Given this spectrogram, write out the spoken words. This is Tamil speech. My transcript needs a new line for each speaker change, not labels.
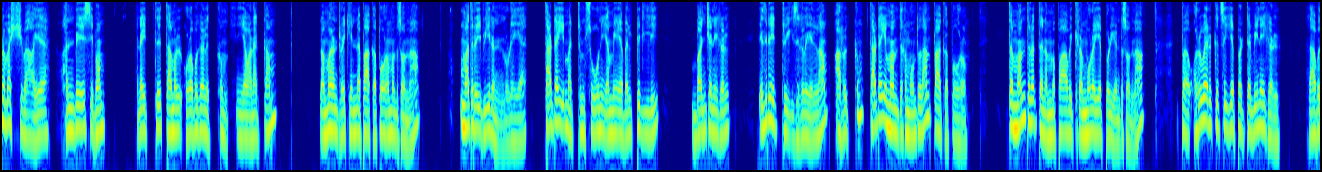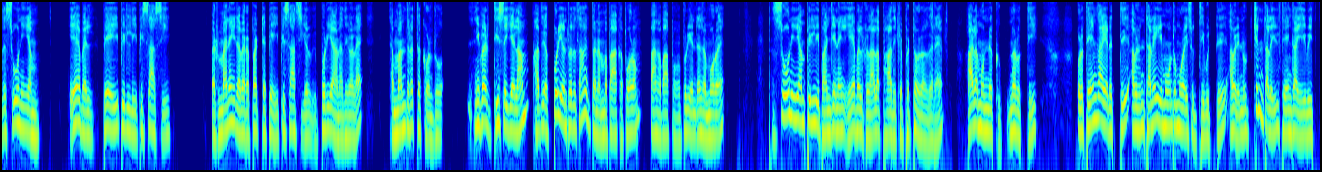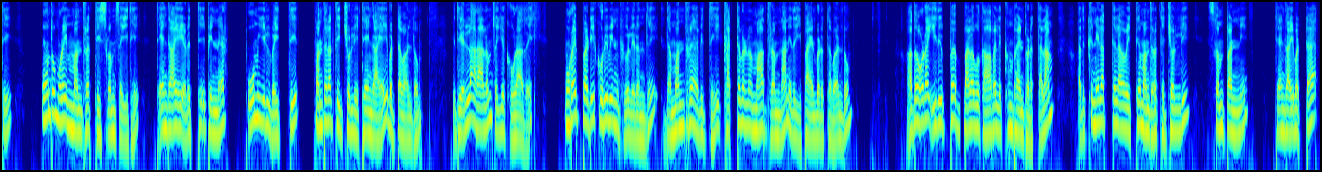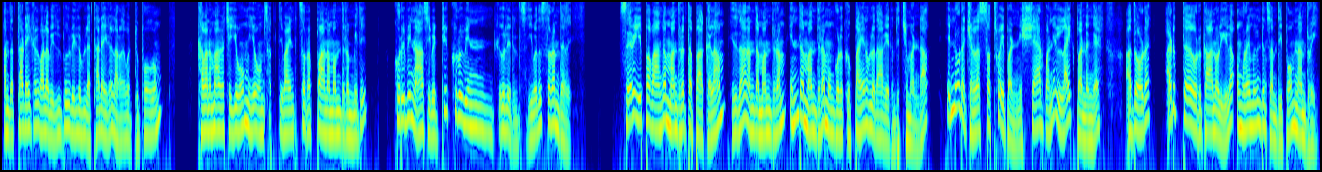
நம சிவாய அன்பே சிவம் அனைத்து தமிழ் உறவுகளுக்கும் இனிய வணக்கம். நம்ம இன்றைக்கு என்ன பார்க்க போறோம்னு சொன்னா மதுரை வீரனுடைய தடை மற்றும் சூனியமேவல் பில்லி பஞ்சனிகள் எதிரேற்று இசுகளை எல்லாம் அறுக்கும் தடை மந்திரம் ஒன்றுதான் பார்க்க போறோம். இந்த மந்திரத்தை நம்ம பாவிக்கிற முறை எப்படி என்று சொன்னா இப்ப ஒருவருக்கு செய்யப்பட்ட வினைகள் அதாவது சூனியம் ஏவல் பேய் பில்லி பிசாசி அவர் மனையில் வரப்பட்ட பேய் பிசாசிகள் இப்படியானதுகளை இந்த மந்திரத்தை கொண்டு நிவர்த்தி செய்யலாம். அது எப்படி என்றது தான் இப்போ நம்ம பார்க்க போகிறோம் வாங்க பார்ப்போம். எப்படி என்ற முறை. சூனியம் பில்லி பஞ்சினை ஏவல்களால் பாதிக்கப்பட்ட ஒருவரை அலமுன்னுக்கு நிறுத்தி ஒரு தேங்காய் எடுத்து அவரின் தலையை மூன்று முறை சுற்றி விட்டு அவரின் உச்சின் தலையில் தேங்காயை வைத்து மூன்று முறை மந்திரத்தை சுரம் செய்து தேங்காயை எடுத்து பின்னர் பூமியில் வைத்து மந்திரத்தைச் சொல்லி தேங்காயை வெட்ட வேண்டும். இது எல்லாராலும் செய்யக்கூடாது. முறைப்படி குருவின் கீழிருந்து இந்த மந்திர வித்தை கற்றவர்கள் மாத்திரம்தான் இதை பயன்படுத்த வேண்டும். அதோட இது பலவு காவலுக்கும் பயன்படுத்தலாம். அதுக்கு நிலத்தில் வைத்து மந்திரத்தை சொல்லி ஸ்வம் பண்ணி தேங்காய் வெட்ட அந்த தடைகள் வளவில் வீடில் உள்ள தடைகள் அளவற்று போகும். கவனமாக செய்யவும் மிகவும் சக்தி வாய்ந்த சிறப்பான மந்திரம் இது. குருவின் ஆசை பெற்று குருவின் கீழிருந்து செய்வது சிறந்தது. சரி இப்ப வாங்க மந்திரத்தை பார்க்கலாம். இதுதான் அந்த மந்திரம். இந்த மந்திரம் உங்களுக்கு பயனுள்ளதாக இருந்துச்சு மண்டா. என்னோட சேனலை சப்ஸ்கிரைப் பண்ணி ஷேர் பண்ணி லைக் பண்ணுங்க. அதோட அடுத்த ஒரு காணொலியில் உங்களை மீண்டும் சந்திப்போம். நன்றி.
